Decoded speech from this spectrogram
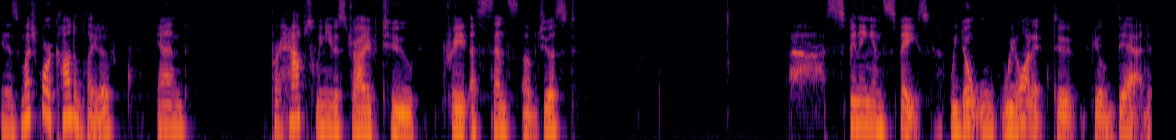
is much more contemplative, and perhaps we need to strive to create a sense of just uh, spinning in space. We don't we don't want it to feel dead,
